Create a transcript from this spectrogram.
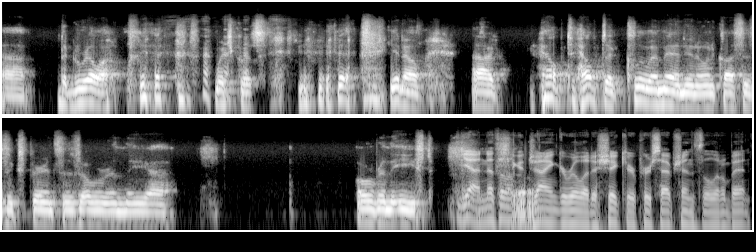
uh, the gorilla, which was, you know, uh, helped helped to clue him in, you know, and of course his experiences over in the uh, over in the east. Yeah, nothing so. like a giant gorilla to shake your perceptions a little bit.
